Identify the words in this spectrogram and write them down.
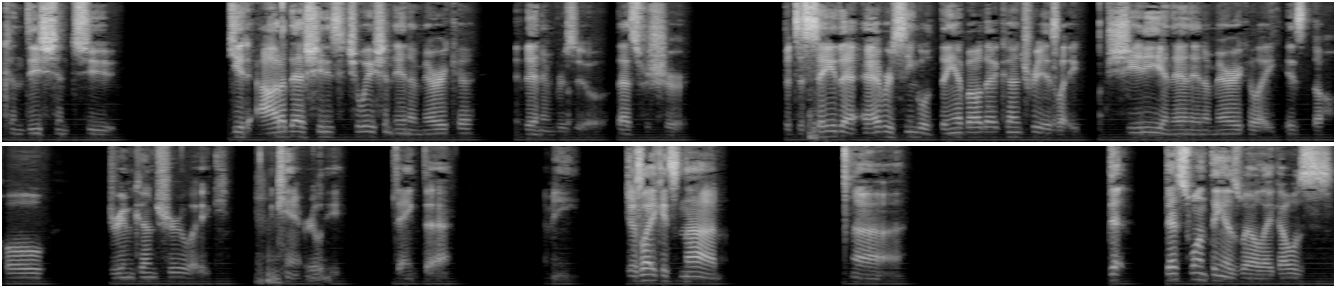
condition to get out of that shitty situation in America than in Brazil. That's for sure. But to say that every single thing about that country is like shitty, and then in America, like it's the whole dream country, like you can't really think that. I mean, just like it's not. Uh, that that's one thing as well. Like I was,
